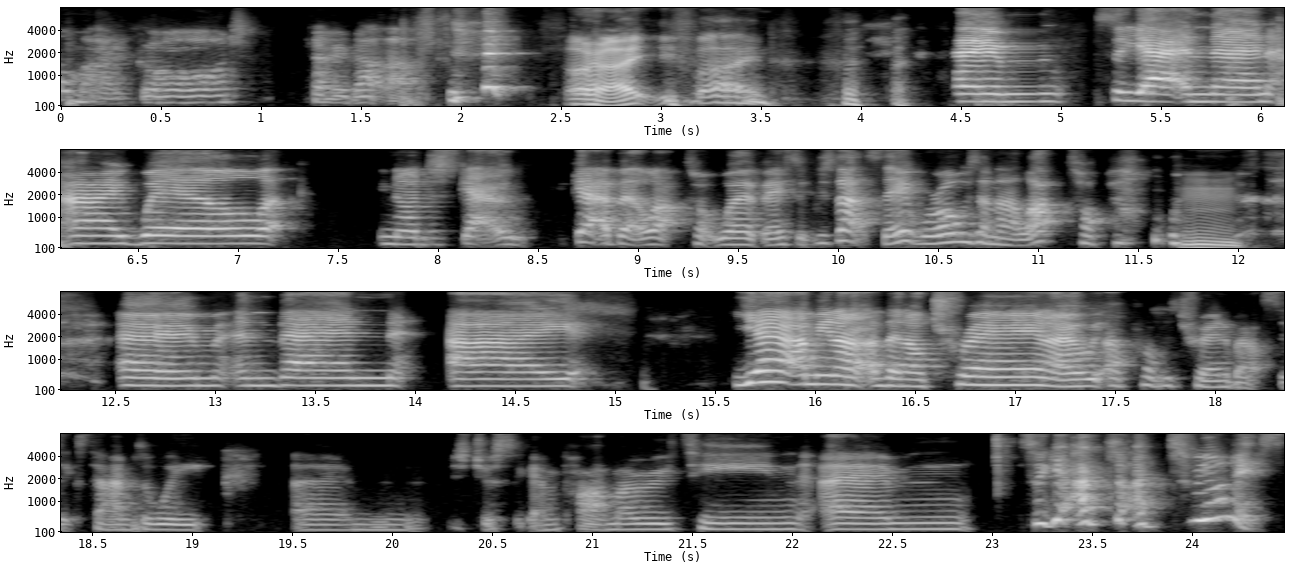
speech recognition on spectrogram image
Oh my god. Sorry about that. All right, you're fine. Um. So yeah, and then I will, you know, just get a, get a bit of laptop work basically because that's it. We're always on our laptop. Mm, um. And then I, yeah, I mean, I, then I'll train. I I probably train about six times a week. Um. It's just again part of my routine. Um. So yeah, I, I, to be honest.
